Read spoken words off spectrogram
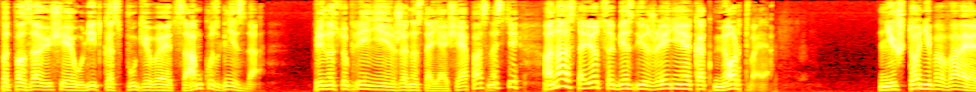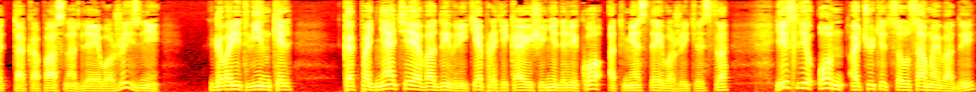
подползающая улитка спугивает самку с гнезда. При наступлении же настоящей опасности она остается без движения, как мертвая – «Ничто не бывает так опасно для его жизни», — говорит Винкель, как поднятие воды в реке, протекающей недалеко от места его жительства. Если он очутится у самой воды,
